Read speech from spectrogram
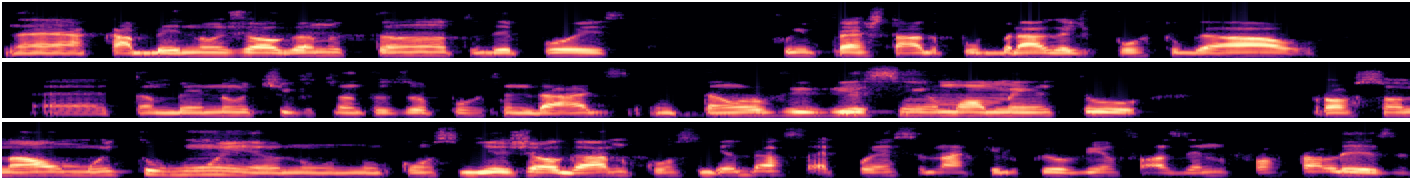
né? Acabei não jogando tanto, depois fui emprestado para o Braga de Portugal, é, também não tive tantas oportunidades, então eu vivi assim um momento profissional muito ruim, eu não, não conseguia jogar, não conseguia dar sequência naquilo que eu vinha fazendo no Fortaleza.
